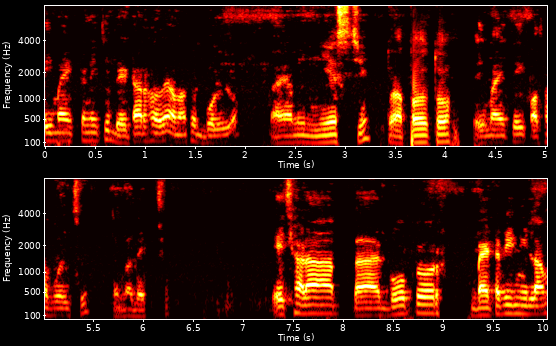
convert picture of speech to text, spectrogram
এই মাইকটা নিচ্ছি বেটার হবে। আমাকে বলল, তাই আমি নিয়ে এসেছি। তো আপাতত এই মাইকেই কথা বলছি, তোমরা দেখছ। এছাড়া গোপ্রোর ব্যাটারি নিলাম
